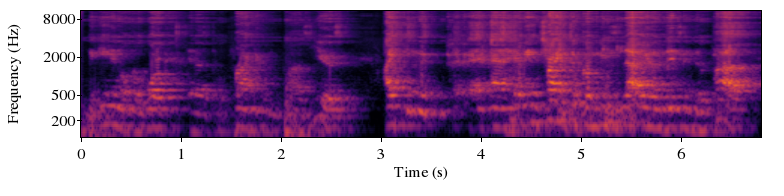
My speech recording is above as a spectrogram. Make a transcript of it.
beginning of the work uh, to Frank in the past years, I think, and having tried to convince Larry on this in the past,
